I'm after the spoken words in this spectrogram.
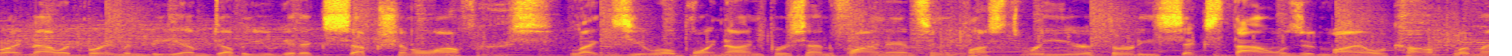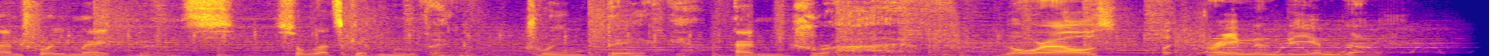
Right now at Braman BMW, get exceptional offers like 0.9% financing plus three year, 36,000 mile complimentary maintenance. So let's get moving. Dream big and drive. Nowhere else but Braman BMW.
